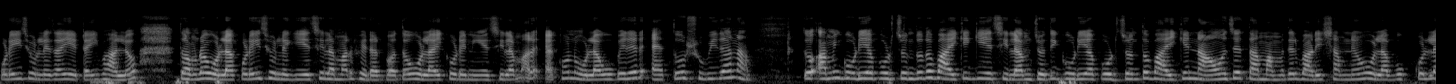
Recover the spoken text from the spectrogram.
করেই চলে যাই, এটাই ভালো। তো আমরা ওলা করেই চলে গিয়েছিলাম। আর ফেরার পথেও ওলাই করে নিয়েছিলাম। আর এখন ওলা, উবেরের এত সুবিধা না তো আমি গড়িয়া পর্যন্ত তো বাইকে গিয়েছিলাম। যদি গড়িয়া পর্যন্ত বাইকে নাও যেতাম, আমাদের বাড়ির সামনেও ওলা বুক করলে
